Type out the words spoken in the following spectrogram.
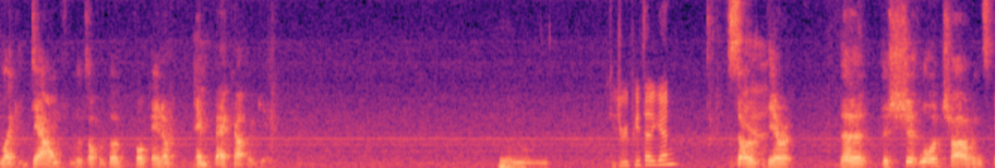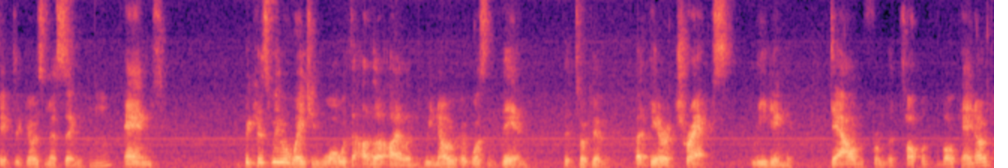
like down from the top of the volcano and back up again. Hmm. Could you repeat that again? So there, the the shitlord child inspector goes missing, hmm and because we were waging war with the other island, we know it wasn't them that took him, but there are tracks leading down from the top of the volcano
